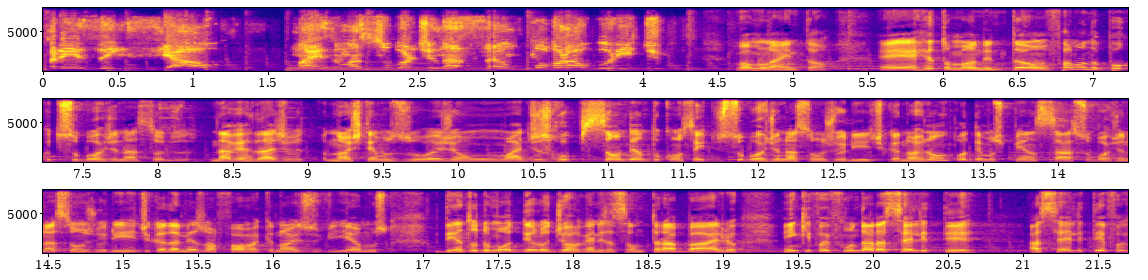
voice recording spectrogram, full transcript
presencial, mas uma subordinação por algoritmo. Vamos lá então. É, retomando então, falando um pouco de subordinação, na verdade nós temos hoje uma disrupção dentro do conceito de subordinação jurídica. Nós não podemos pensar a subordinação jurídica da mesma forma que nós víamos dentro do modelo de organização do trabalho em que foi fundada a CLT. A CLT foi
